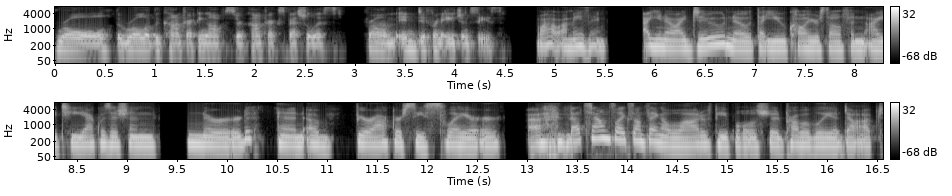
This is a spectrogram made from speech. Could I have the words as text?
role, the role of the contracting officer, contract specialist from in different agencies. Wow, amazing. I, you know, I do note that you call yourself an IT acquisition nerd and a bureaucracy slayer. Uh, that sounds like something a lot of people should probably adopt.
